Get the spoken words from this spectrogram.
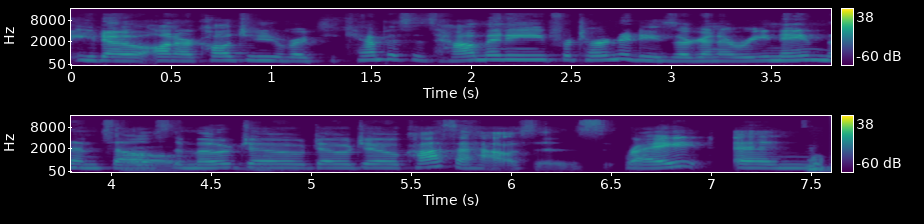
you know on our college and university campuses, how many fraternities are going to rename themselves the Oh, Mojo Dojo Casa Houses, right? And Don't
